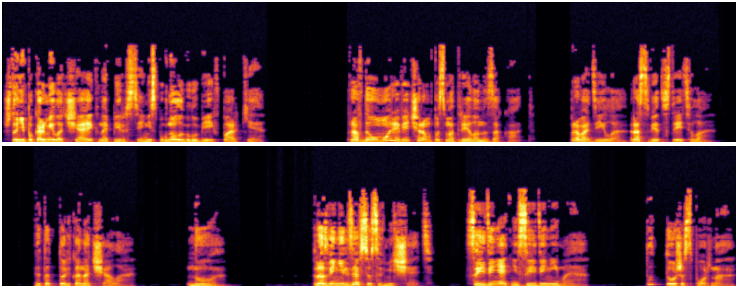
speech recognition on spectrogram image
что не покормила чаек на пирсе, не спугнула голубей в парке. Правда, у моря вечером посмотрела на закат. Проводила, рассвет встретила. Это только начало. Но... Разве нельзя все совмещать? Соединять несоединимое? Тут тоже спорно.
